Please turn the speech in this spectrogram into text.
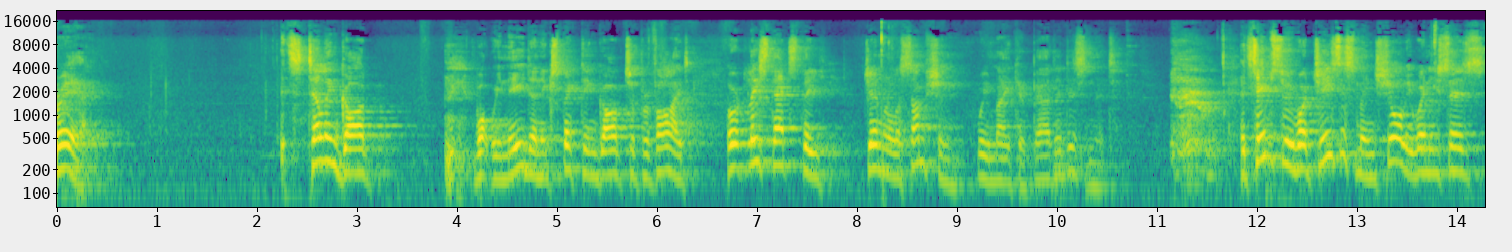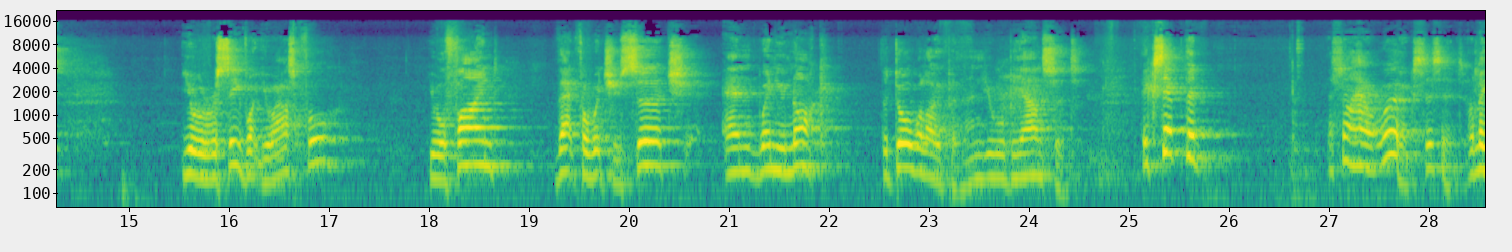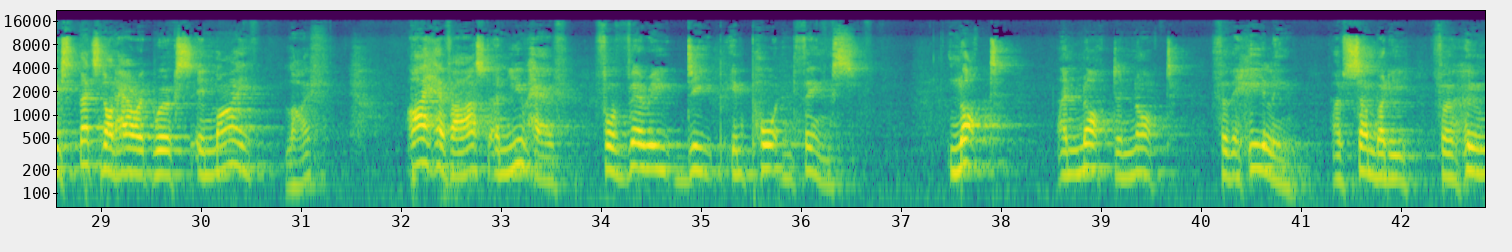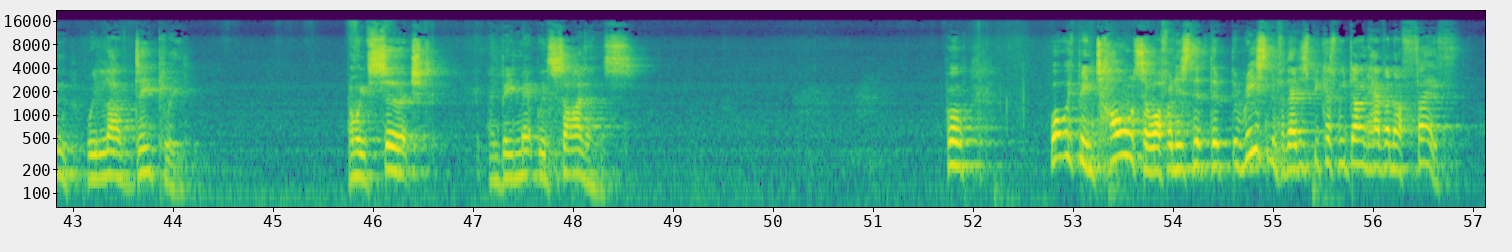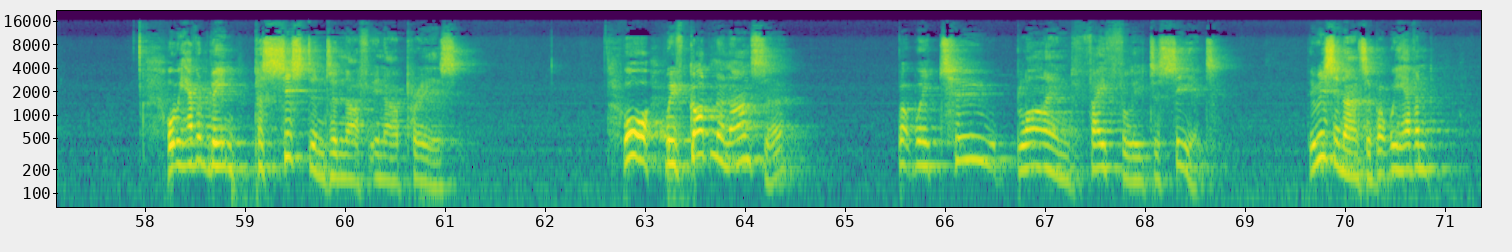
prayer. It's telling God what we need and expecting God to provide. Or at least that's the general assumption we make about it, isn't it? It seems to be what Jesus means, surely, when he says, You will receive what you ask for, you will find that for which you search, and when you knock, the door will open and you will be answered. Except that that's not how it works, is it? At least that's not how it works in my life. I have asked, and you have, for very deep, important things. Knocked and knocked and knocked for the healing of somebody for whom we love deeply. And we've searched and been met with silence. Well, what we've been told so often is that the, the reason for that is because we don't have enough faith. Or we haven't been persistent enough in our prayers. Or we've gotten an answer, but we're too blind faithfully to see it. There is an answer, but we haven't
